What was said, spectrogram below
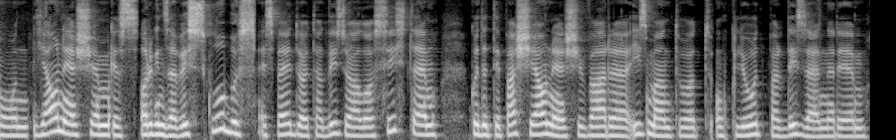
un jauniešiem, kas organizē visus klubus, es veidoju tādu vizuālo sistēmu, ko tad tie paši jaunieši var izmantot un kļūt par dizaineriem.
